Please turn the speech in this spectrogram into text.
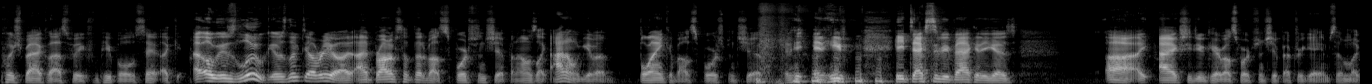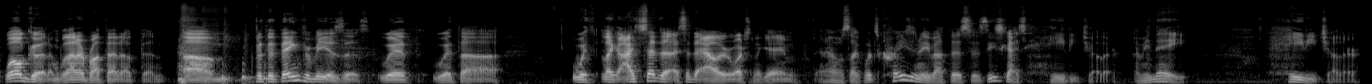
pushback last week from people saying like, oh, it was Luke. It was Luke Del Rio. I, I brought up something about sportsmanship, and I was like, I don't give a blank about sportsmanship. And he and he, he texted me back, and he goes, uh, I, I actually do care about sportsmanship after games. And I'm like, well, good. I'm glad I brought that up then. Um, but the thing for me is this with with uh with like I said to I said to Allie, we were watching the game, and I was like, what's crazy to me about this is these guys hate each other. I mean, they hate each other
